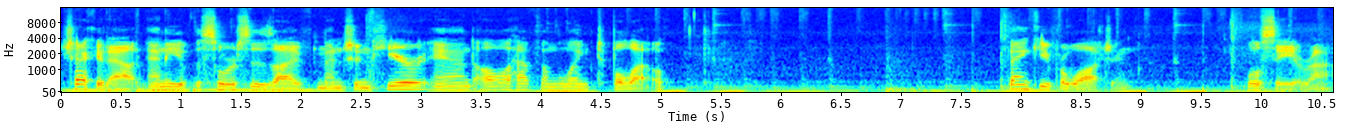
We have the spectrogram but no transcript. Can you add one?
check it out. Any of the sources I've mentioned here, and I'll have them linked below. Thank you for watching. We'll see you around.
